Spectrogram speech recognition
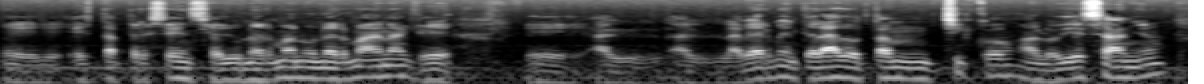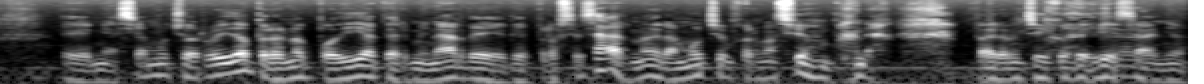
eh, esta presencia de un hermano una hermana que eh, al, haberme enterado tan chico, a los 10 años, eh, me hacía mucho ruido, pero no podía terminar de, procesar, ¿no? Era mucha información para, para un chico de 10 años.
